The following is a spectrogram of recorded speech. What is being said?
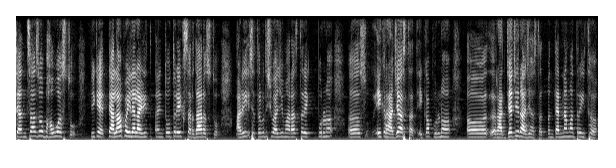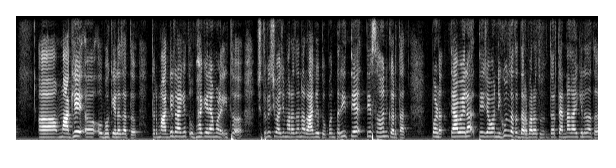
त्यांचा जो भाऊ असतो ठीक आहे त्याला पहिल्या लाईनीत आणि तो तर एक सरदार असतो. आणि छत्रपती शिवाजी महाराज तर एक पूर्ण एक राजे असतात. एका पूर्ण राज्याचे राजे असतात. पण त्यांना मात्र इथं मागे उभं केलं जातं. तर मागील रागेत उभ्या केल्यामुळे इथं छत्रपती शिवाजी महाराजांना राग येतो. पण तरी ते ते सहन करतात. पण त्यावेळेला ते जेव्हा निघून जातात दरबारातून तर त्यांना काय केलं जातं?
